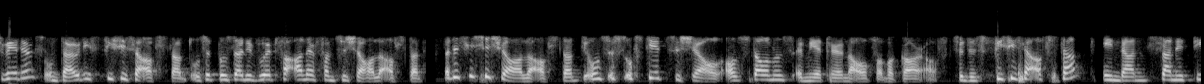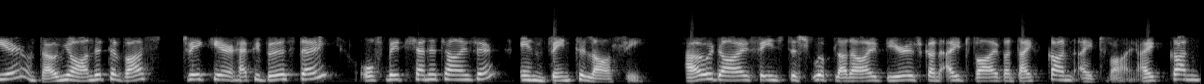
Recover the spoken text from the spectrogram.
Tweedens, onthou die fisiese afstand. Ons het ons nou die woord verander van sosiale afstand. Wat is die sosiale afstand? Ons is nog steeds sosiaal al staan ons 'n meter en 'n half van mekaar af. So dis fisiese afstand en dan saniteer. Onthou om jou hande te was twee keer happy birthday of met sanitizer en ventilasie. Hou daai vensters oop dat daai virus kan uitwaai want hy kan uitwaai. Hy kan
